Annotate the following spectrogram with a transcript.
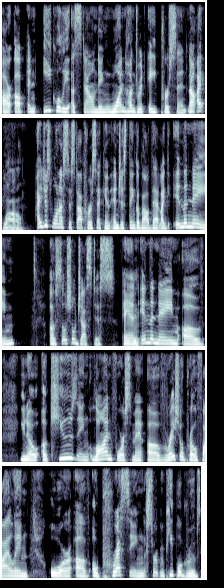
are up an equally astounding 108%. Now, I Wow. I just want us to stop for a second and just think about that. Like in the name of social justice and hmm. in the name of, you know, accusing law enforcement of racial profiling or of oppressing certain people groups,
